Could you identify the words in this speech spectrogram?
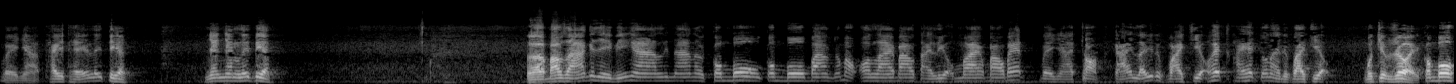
về nhà thay thế lấy tiền nhanh nhanh lấy tiền à, báo giá cái gì ví nga linh an rồi combo combo bao nhóm học online bao tài liệu mai bao bet về nhà chọn cái lấy được vài triệu hết hay hết chỗ này được vài triệu một triệu rưỡi combo.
